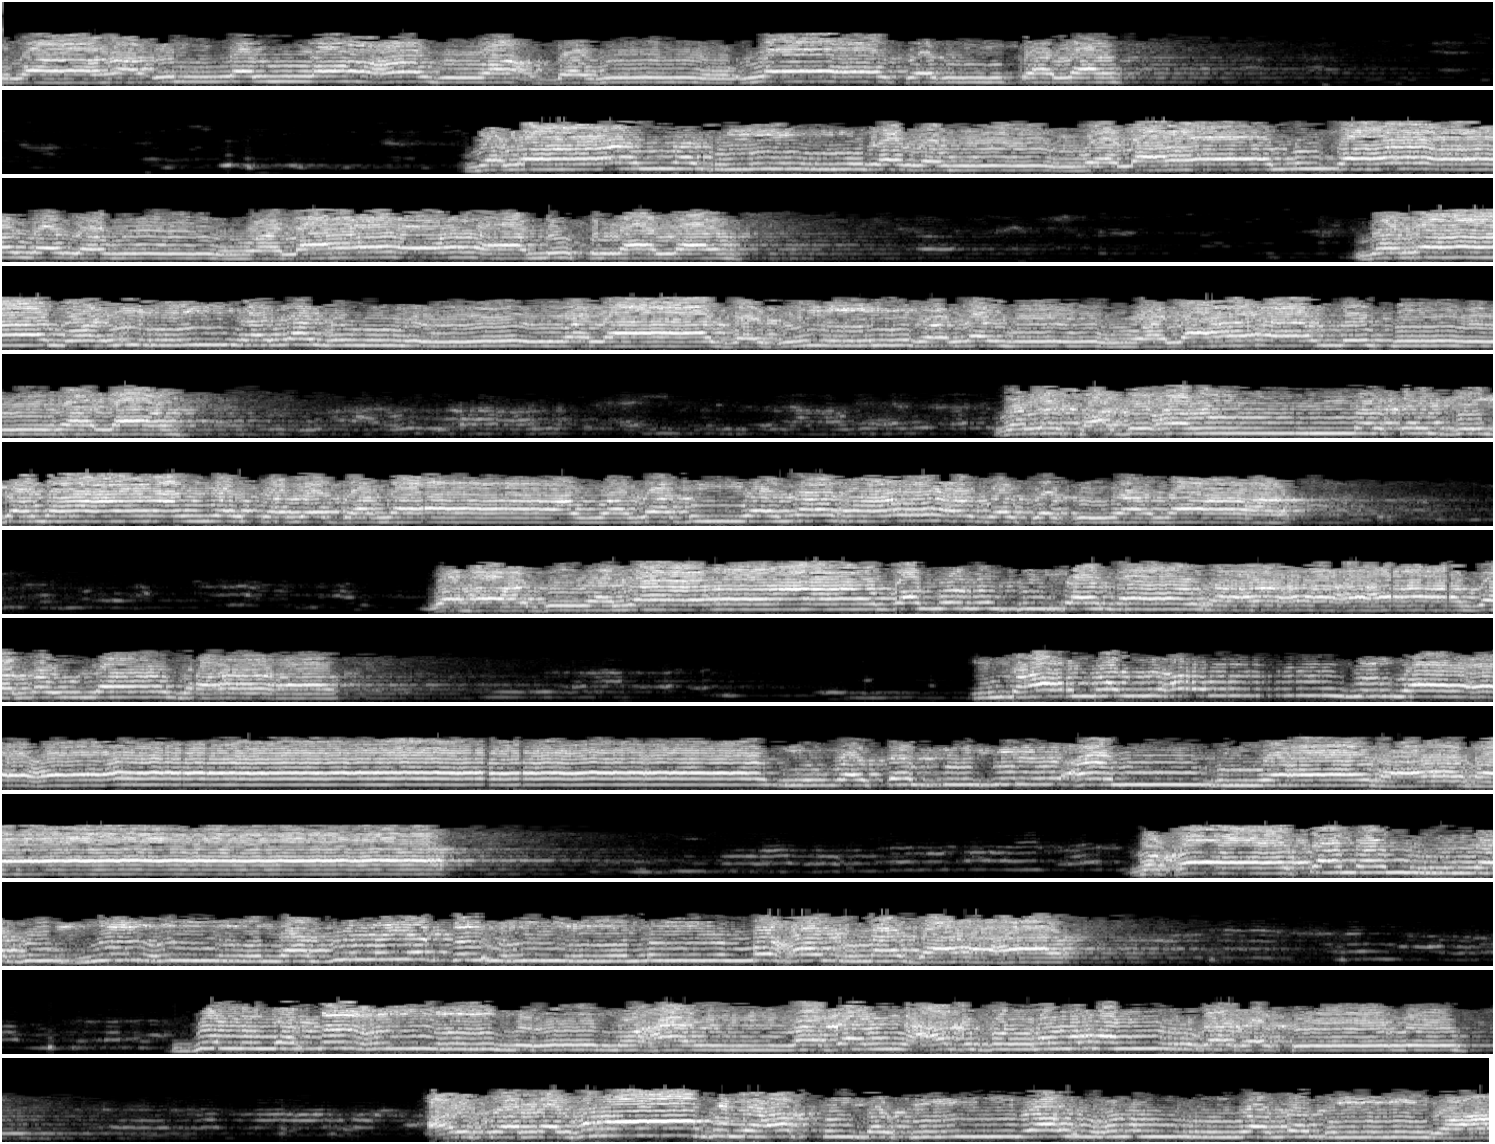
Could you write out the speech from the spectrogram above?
إله إلا الله وحده لا شريك له. ولا نذير له، ولا مثال له، ولا مثل له. ولا معين له ولا جزير له ولا مثير له. ونشهد أن سيدنا وسندنا ونبينا وشفينا وهادينا ومرشدنا ومولانا. إمام الأنبياء وسبب الأنبياء. وخاتم النبيين باليقين محمدا. باليقين محمدا عبده ورسوله. أرسله بالحق بشيرا ونذيرا.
